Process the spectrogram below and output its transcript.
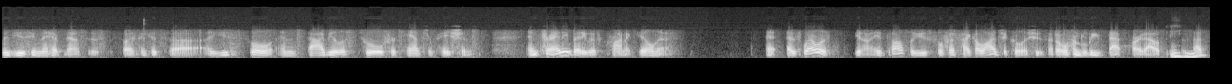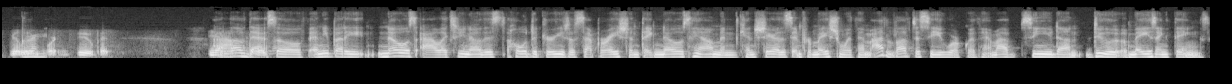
with using the hypnosis. So I think it's a, a useful and fabulous tool for cancer patients and for anybody with chronic illness, as well as you know, it's also useful for psychological issues. I don't want to leave that part out because mm-hmm. that's really right. important too. But yeah, I love that. So if anybody knows Alex, you know, this whole degrees of separation thing, knows him and can share this information with him, I'd love to see you work with him. I've seen you done do amazing things.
